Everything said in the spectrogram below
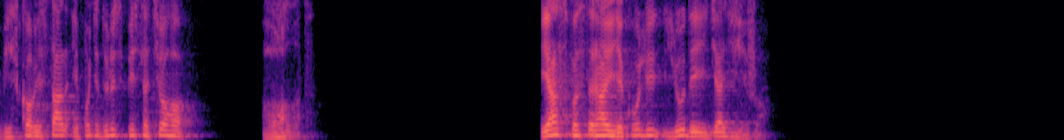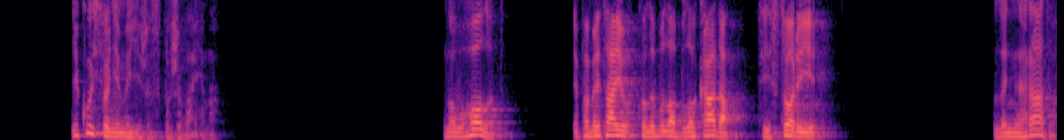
військовий стан, і потім дивлюсь після цього голод. Я спостерігаю, яку люди їдять їжу. Яку сьогодні ми їжу споживаємо? Ну, голод. Я пам'ятаю, коли була блокада з історії Ленінграду,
